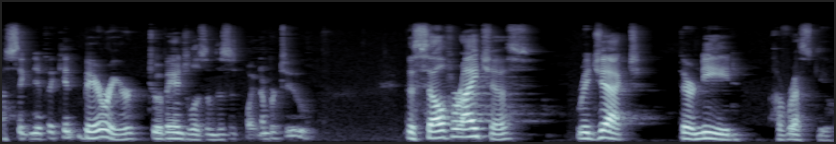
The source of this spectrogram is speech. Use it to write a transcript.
a significant barrier to evangelism. This is point number two. The self righteous reject their need of rescue.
